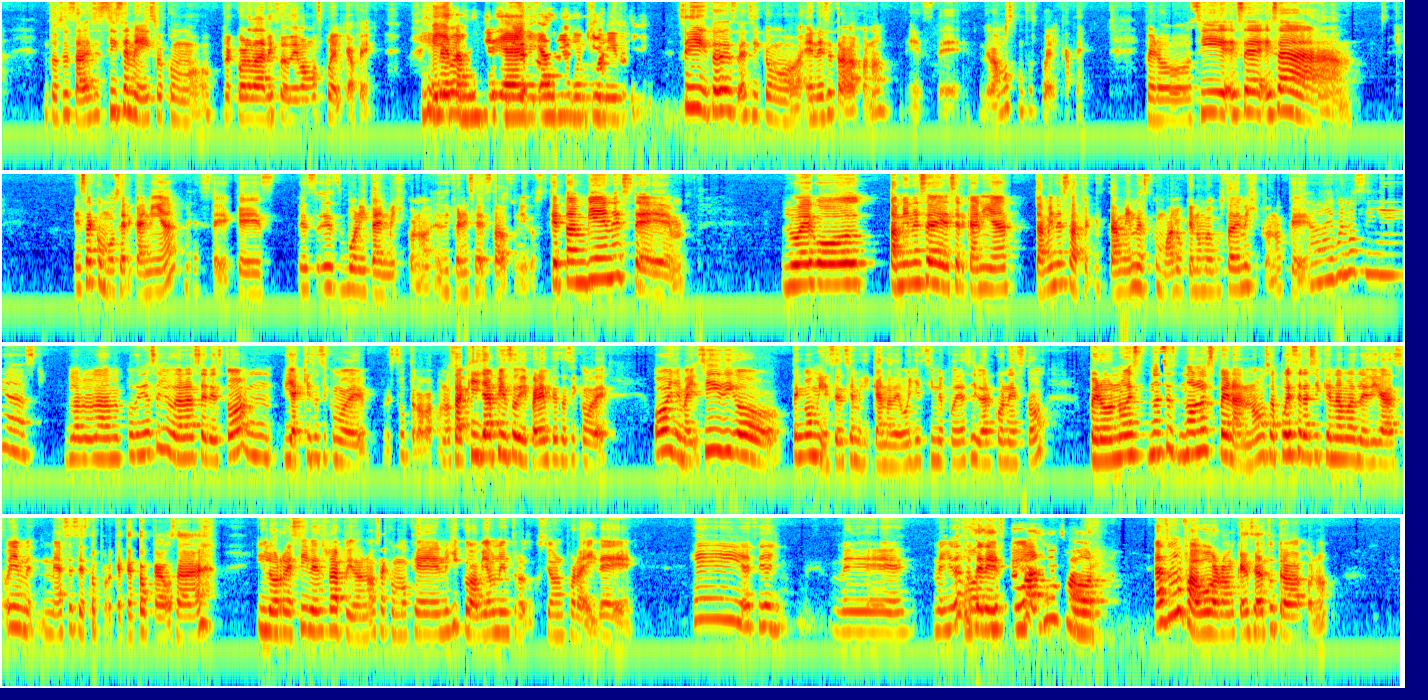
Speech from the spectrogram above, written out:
entonces a veces sí se me hizo como recordar eso de vamos por el café. Y ella también quería alguien con quien ir. Sí, entonces así como en ese trabajo, ¿no? Este, de vamos juntos por el café. Pero sí, ese, esa, esa como cercanía, este, que es, es, es bonita en México, ¿no? A diferencia de Estados Unidos. Que también, este, Luego, también esa cercanía, también es, también es como algo que no me gusta de México, ¿no? Que, ay, buenos días, bla, bla, bla, ¿me podrías ayudar a hacer esto? Y aquí es así como de, es tu trabajo, ¿no? O sea, aquí ya pienso diferente, es así como de, oye, sí, digo, tengo mi esencia mexicana de, oye, sí, ¿me podrías ayudar con esto? Pero no, es, no, es, no lo esperan, ¿no? O sea, puede ser así que nada más le digas, oye, me, me haces esto porque te toca, o sea, y lo recibes rápido, ¿no? O sea, como que en México había una introducción por ahí de, hey, así, me, ¿me ayudas a hacer esto? Hazme un favor. Hazme un favor, aunque sea tu trabajo, ¿no?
